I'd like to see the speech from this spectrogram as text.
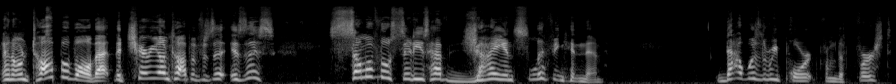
And on top of all that, the cherry on top of is this some of those cities have giants living in them. That was the report from the first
